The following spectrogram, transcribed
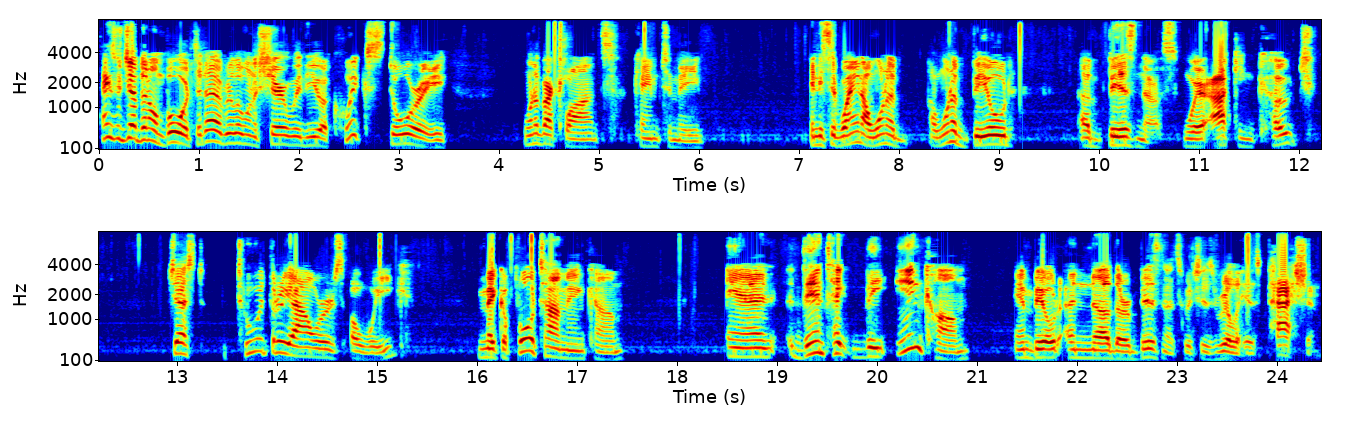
thanks for jumping on board. Today, I really want to share with you a quick story. One of our clients came to me, and he said, "Wayne, I want to, I want to build a business where I can coach just two or three hours a week, make a full time income, and then take the income and build another business, which is really his passion.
